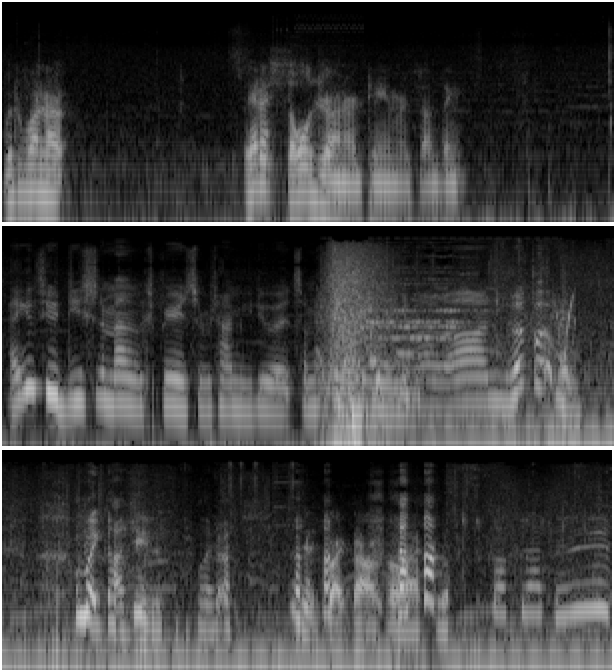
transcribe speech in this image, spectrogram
Which one? Uh, we had a soldier on our team or something. I gives you a decent amount of experience every time you do it. So I'm just gonna doing it on. on oh my god! Jesus, What is quite powerful actually. Fuck that bitch!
